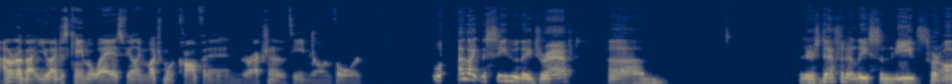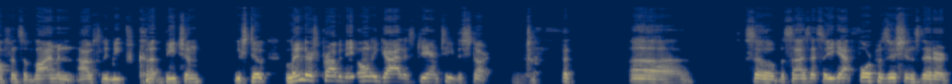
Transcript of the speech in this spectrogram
I don't know about you. I just came away as feeling much more confident in the direction of the team going forward. Well, I'd like to see who they draft. Um, there's definitely some needs for offensive linemen. Obviously, we cut Beachum. We still Linder's probably the only guy that's guaranteed to start. Mm-hmm. uh, so besides that, so you got four positions that are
